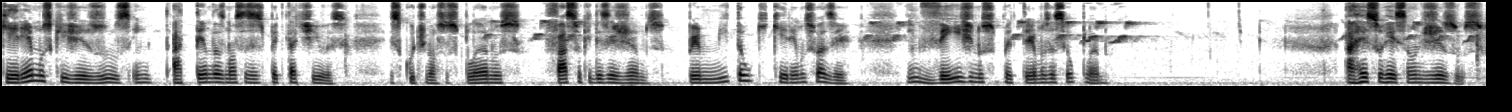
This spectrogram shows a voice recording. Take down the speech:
Queremos que Jesus atenda às nossas expectativas, escute nossos planos, faça o que desejamos, permita o que queremos fazer, em vez de nos submetermos a seu plano. A ressurreição de Jesus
